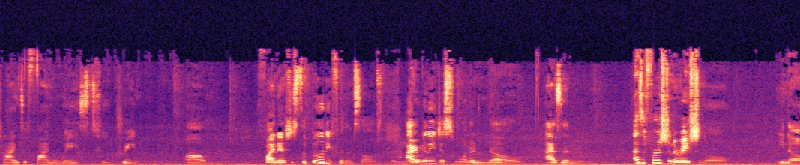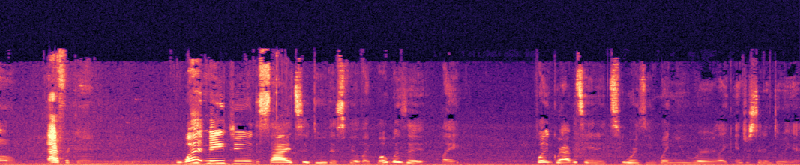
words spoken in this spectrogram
trying to find ways to create um, financial stability for themselves, Mm. I really just want to know, as an as a first generational, you know, African, what made you decide to do this field? Like, what was it like? What gravitated towards you when you were like interested in doing it?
